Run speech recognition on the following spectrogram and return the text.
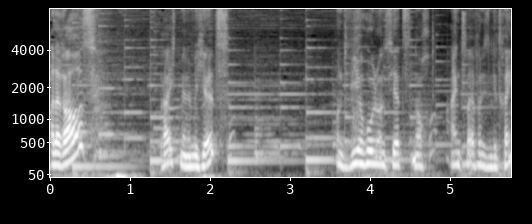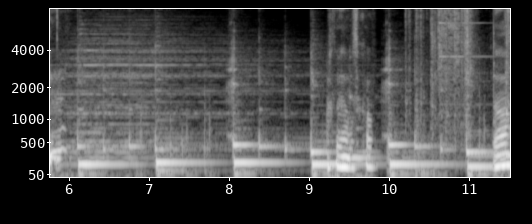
Alle raus. Reicht mir nämlich jetzt. Und wir holen uns jetzt noch ein, zwei von diesen Getränken. Ach, da was kaufen. So.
